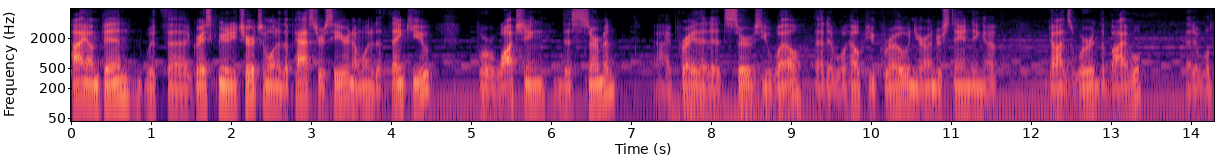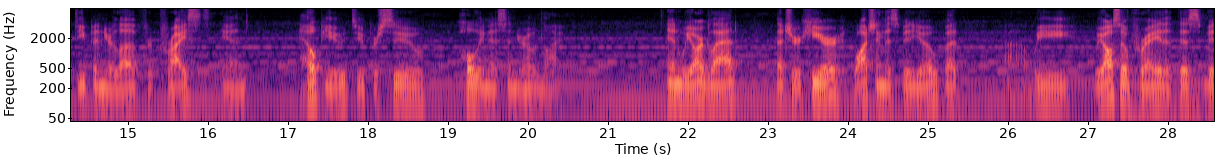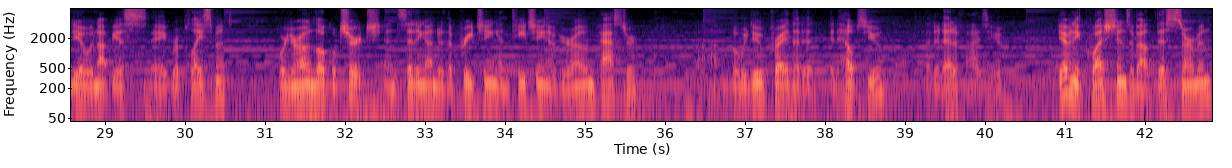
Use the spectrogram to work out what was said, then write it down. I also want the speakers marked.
Speaker 1: Hi, I'm Ben with uh, Grace Community Church. I'm one of the pastors here, and I wanted to thank you for watching this sermon. I pray that it serves you well, that it will help you grow in your understanding of God's Word, the Bible, that it will deepen your love for Christ and help you to pursue holiness in your own life. And we are glad that you're here watching this video, but uh, we we also pray that this video would not be a, a replacement for your own local church and sitting under the preaching and teaching of your own pastor. Uh, but we do pray that it, it helps you, that it edifies you. If you have any questions about this sermon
